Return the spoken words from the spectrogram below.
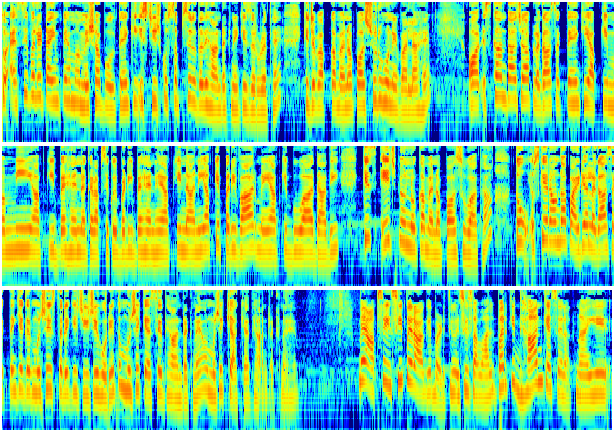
तो ऐसे वाले टाइम पे हम हमेशा बोलते हैं कि इस चीज़ को सबसे ज़्यादा ध्यान रखने की ज़रूरत है कि जब आपका मेनोपॉज शुरू होने वाला है और इसका अंदाज़ा आप लगा सकते हैं कि आपकी मम्मी, आपकी बहन, अगर आपसे कोई बड़ी बहन है, आपकी नानी, आपके परिवार में आपकी बुआ, दादी, किस एज पे उन लोग का मेनोपॉज हुआ था? तो उसके अराउंड आप आइडिया लगा सकते हैं कि अगर मुझे इस तरह की चीज़ें हो रही हैं तो मुझे कैसे ध्यान रखना है और मुझे क्या क्या ध्यान रखना है? मैं आपसे इसी पर आगे बढ़ती हूँ, इसी सवाल पर कि ध्यान कैसे रखना है? ये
